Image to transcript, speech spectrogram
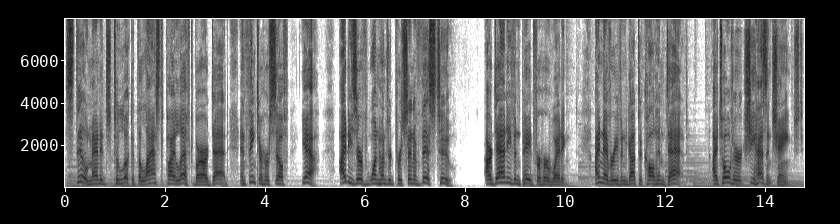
still managed to look at the last pie left by our dad and think to herself, yeah, I deserve 100% of this too. Our dad even paid for her wedding. I never even got to call him dad. I told her she hasn't changed.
